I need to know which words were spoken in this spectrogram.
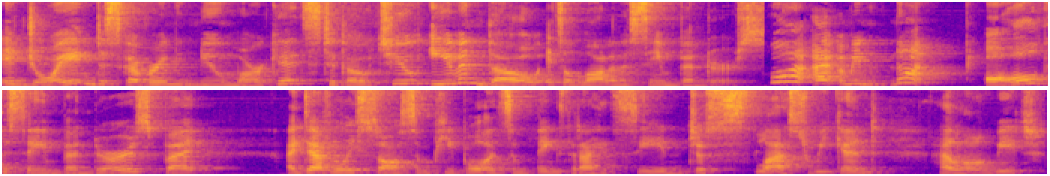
enjoying discovering new markets to go to, even though it's a lot of the same vendors. Well, I, I mean, not all the same vendors, but I definitely saw some people and some things that I had seen just last weekend at Long Beach.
